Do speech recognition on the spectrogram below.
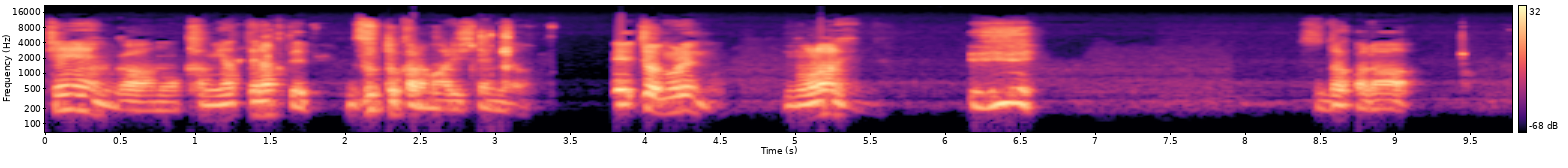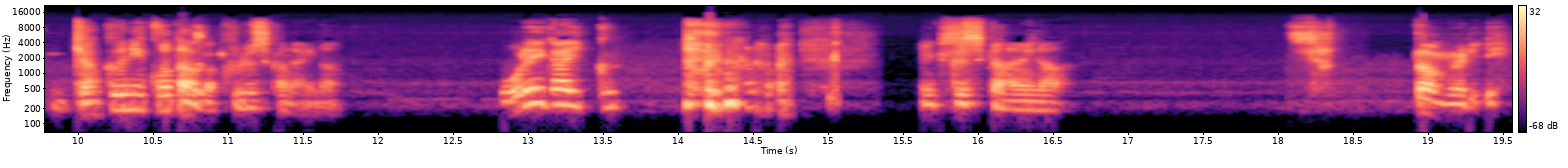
チェーンが、あの、噛み合ってなくて、ずっと空回りしてんねや。え、じゃあ乗れんの？乗られへんねええん。だから、逆にコタが来るしかないな。俺が行く？行くしかないな。ちょっと無理。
